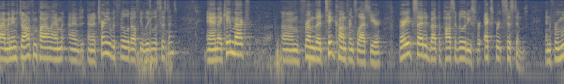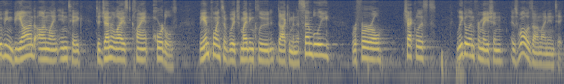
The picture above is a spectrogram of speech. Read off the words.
Hi, my name is Jonathan Pyle. I'm an attorney with Philadelphia Legal Assistance. And I came back um, from the TIG conference last year very excited about the possibilities for expert systems and for moving beyond online intake to generalized client portals, the endpoints of which might include document assembly, referral, checklists, legal information, as well as online intake.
